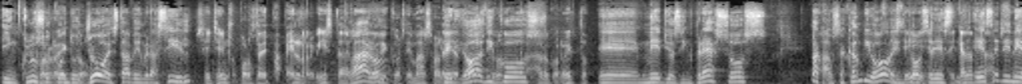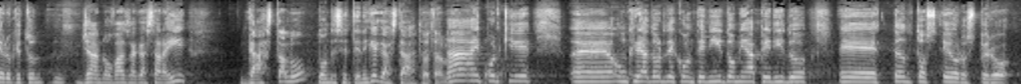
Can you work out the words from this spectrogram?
Incluso Correcto. cuando yo estaba en Brasil, Sí, sí, en soporte de papel, revistas, Claro. periódicos, demás. ahora periódicos, Claro, correcto. eh, medios impresos, la Ah, cosa cambió. sí, sí, Entonces, que adaptarse. ese dinero que tú ya no vas a gastar ahí, gástalo donde se tiene que gastar. Totalmente Ay, porque eh, un creador de contenido me ha pedido eh, tantos euros, pero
